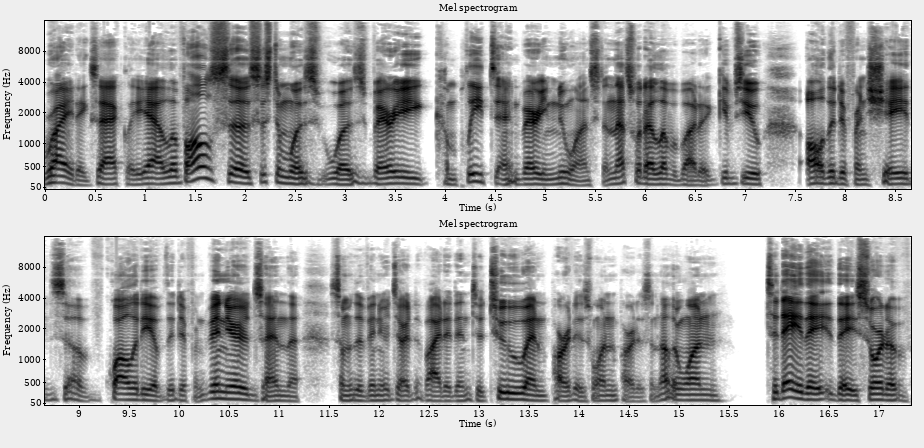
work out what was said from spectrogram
Right, exactly. Yeah, Lavalle's uh, system was was very complete and very nuanced, and that's what I love about it. It gives you all the different shades of quality of the different vineyards, and the, some of the vineyards are divided into two, and part is one, part is another one. Today, they they sort of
